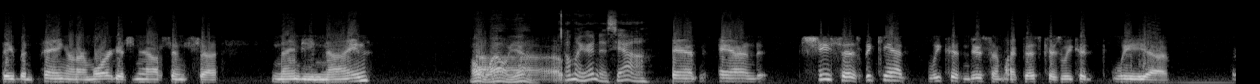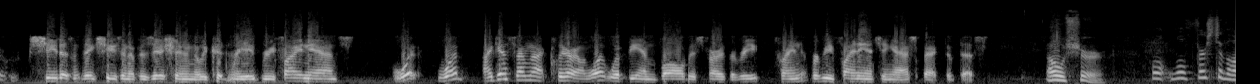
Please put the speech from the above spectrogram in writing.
they've been paying on our mortgage now since uh, '99. Oh wow, Uh, yeah. Oh my goodness, yeah. and and she says we can't we couldn't do something like this because we could we uh she doesn't think she's in a position we couldn't re- refinance what what i guess i'm not clear on what would be involved as far as the refin- refinancing aspect of this Oh sure. Well, well, first of all,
